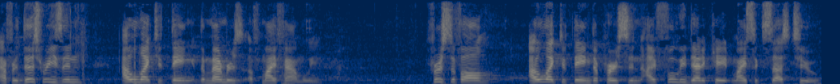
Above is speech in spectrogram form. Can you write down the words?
And for this reason, I would like to thank the members of my family. First of all, I would like to thank the person I fully dedicate my success to,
